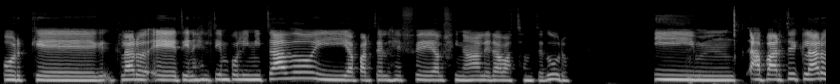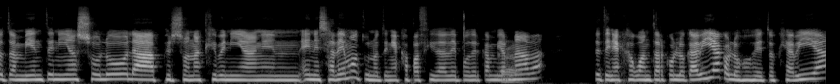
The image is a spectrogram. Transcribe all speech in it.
porque, claro, eh, tienes el tiempo limitado y aparte el jefe al final era bastante duro. Y mm, aparte, claro, también tenías solo las personas que venían en, en esa demo, tú no tenías capacidad de poder cambiar Claro. nada, te tenías que aguantar con lo que había, con los objetos que había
